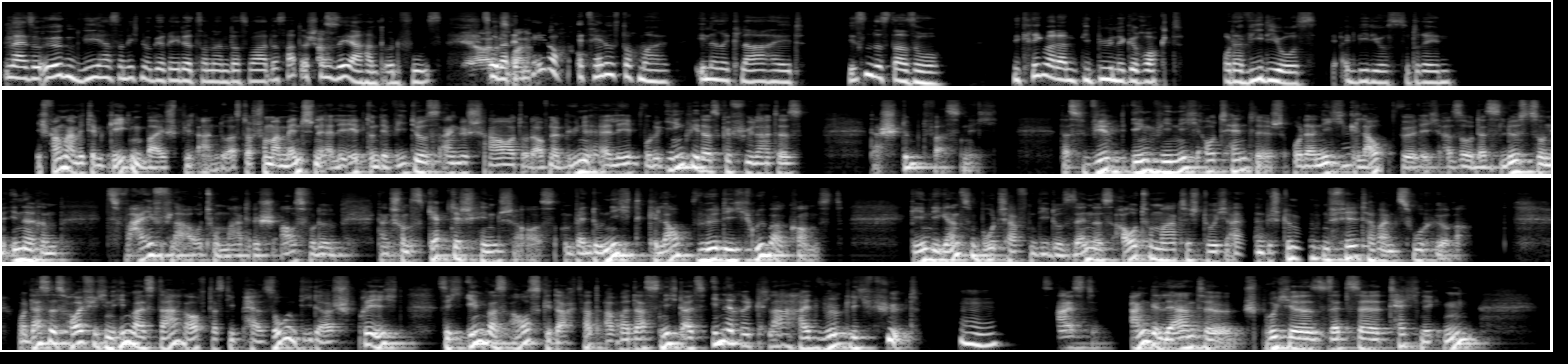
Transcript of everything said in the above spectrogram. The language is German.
Na, Also irgendwie hast du nicht nur geredet, sondern das war, das hatte schon Das, sehr Hand und Fuß. ja, So, dann erzähl doch, erzähl uns doch mal innere Klarheit. Wie ist denn das da so? Wie kriegen wir dann die Bühne gerockt? Oder Videos, in Videos zu drehen? Ich fange mal mit dem Gegenbeispiel an. Du hast doch schon mal Menschen erlebt und dir Videos angeschaut oder auf einer Bühne erlebt, wo du irgendwie das Gefühl hattest, da stimmt was nicht. Das wirkt irgendwie nicht authentisch oder nicht Mhm. glaubwürdig. Also das löst so einen inneren Zweifler automatisch aus, wo du dann schon skeptisch hinschaust. Und wenn du nicht glaubwürdig rüberkommst, gehen die ganzen Botschaften, die du sendest, automatisch durch einen bestimmten Filter beim Zuhörer. Und das ist häufig ein Hinweis darauf, dass die Person, die da spricht, sich irgendwas ausgedacht hat, aber das nicht als innere Klarheit wirklich fühlt. Mhm. Das heißt, angelernte Sprüche, Sätze, Techniken,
